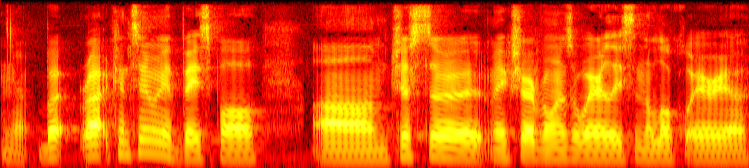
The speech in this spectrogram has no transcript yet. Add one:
Yeah, but right, continuing with baseball, Um, just to make sure everyone is aware, at least in the local area,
